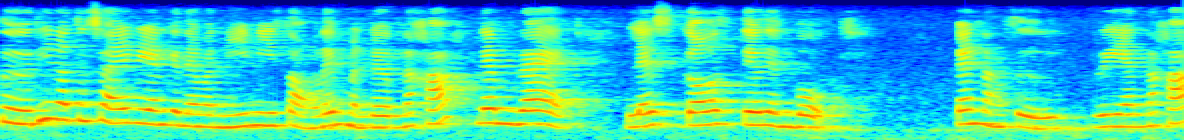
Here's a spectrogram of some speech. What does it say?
สือที่เราจะใช้เรียนกันในวันนี้มี 2 เล่มเหมือนเดิมนะคะ เล่มแรก Let's Go Student Book เป็นหนังสือเรียนนะคะ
